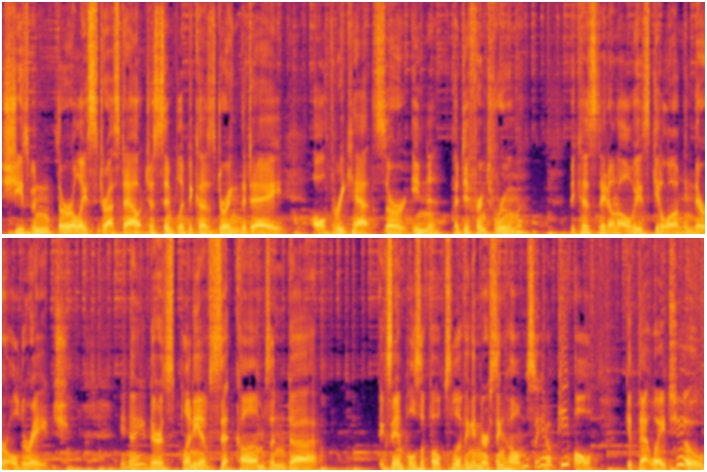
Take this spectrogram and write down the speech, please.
She's been thoroughly stressed out just simply because during the day, all three cats are in a different room because they don't always get along in their older age. You know, there's plenty of sitcoms and uh, examples of folks living in nursing homes. You know, people get that way too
